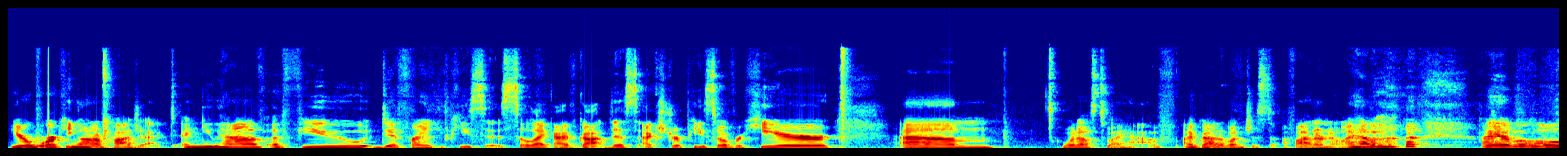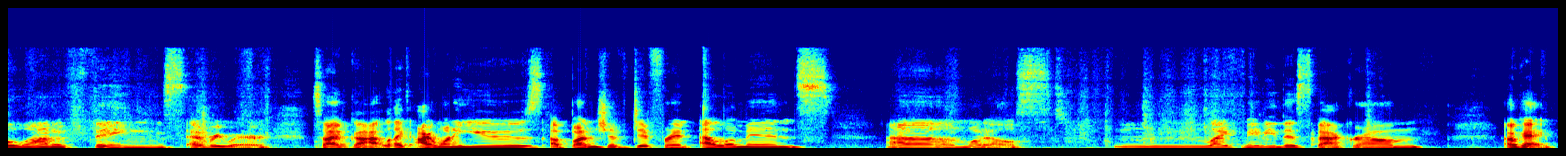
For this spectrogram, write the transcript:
you're working on a project and you have a few different pieces. So like I've got this extra piece over here. Um, what else do I have? I've got a bunch of stuff. I don't know. I have a, I have a whole lot of things everywhere. So I've got like I want to use a bunch of different elements. Um, what else? Mm, like maybe this background. Okay.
